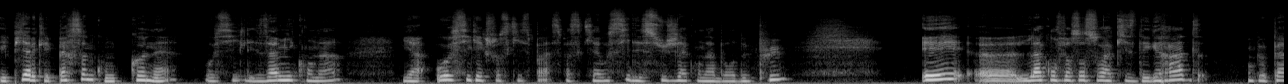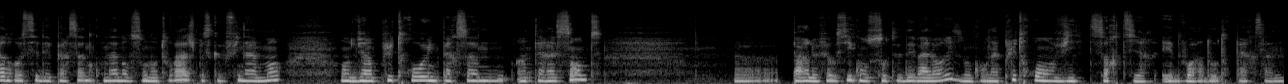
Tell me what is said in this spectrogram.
Et puis avec les personnes qu'on connaît aussi, les amis qu'on a, il y a aussi quelque chose qui se passe parce qu'il y a aussi des sujets qu'on n'aborde plus. Et euh, la confiance en soi qui se dégrade, on peut perdre aussi des personnes qu'on a dans son entourage parce que finalement, on ne devient plus trop une personne intéressante euh, par le fait aussi qu'on s'auto-dévalorise, donc on n'a plus trop envie de sortir et de voir d'autres personnes.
